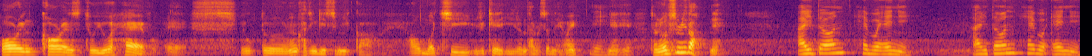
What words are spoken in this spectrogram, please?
foreign currency do you have? 예. 외국 돈은 가진 게 있습니까? 예. How much 이렇게 이런 단어를 썼네요. 예. 네. 예, 예. 저는 없습니다. 네. I don't have any. I don't have any.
